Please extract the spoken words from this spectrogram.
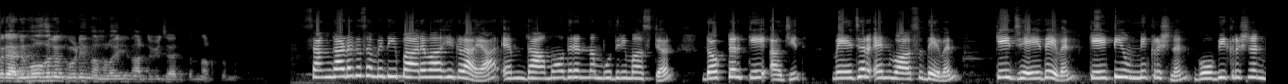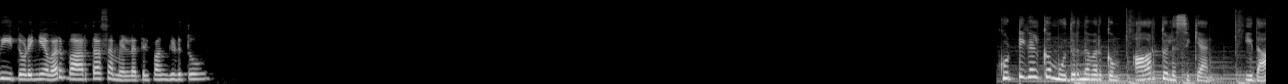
ഒരു അനുമോദനം കൂടി നമ്മൾ ഈ നാട്ടുവിചാരത്തിൽ നടത്തുന്നു സംഘാടക സമിതി ഭാരവാഹികളായ M Damodaran Namboothiri master doctor K Ajith major N Vasudevan K Jayadevan K T Unnikrishnan Gopikrishnan V തുടങ്ങിയവർ വാർത്താ സമ്മേളനത്തിൽ പങ്കെടുത്തു. കുട്ടികൾക്കും മുതിർന്നവർക്കും ആർത്തുലസിക്കാൻ ഇതാ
